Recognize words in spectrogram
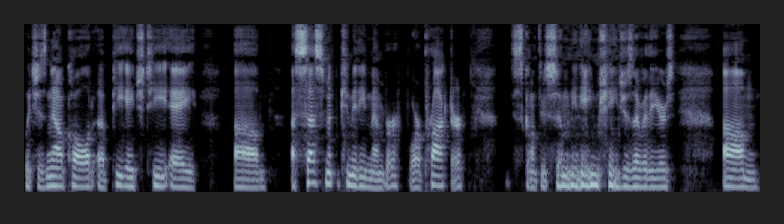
which is now called a PHTA um, assessment committee member or a proctor just gone through so many name changes over the years. Um,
